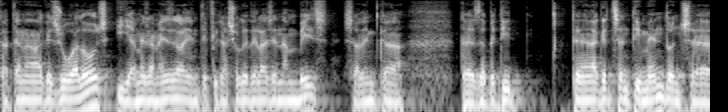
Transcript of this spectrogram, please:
que tenen aquests jugadors i a més a més la identificació que té la gent amb ells, sabent que, que des de petit tenen aquest sentiment doncs, eh,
